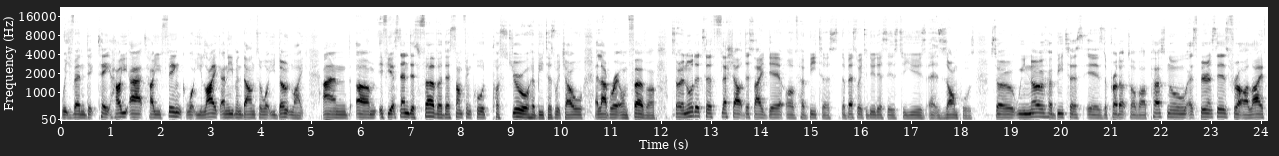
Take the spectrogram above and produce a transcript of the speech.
which then dictate how you act how you think what you like and even down to what you don't like. And um, if you extend this further there's something called postural habitus which i will elaborate on further. So in order to flesh out this idea of habitus the best way to do this is to use examples. So we know habitus is the product of our personal experiences throughout our life.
